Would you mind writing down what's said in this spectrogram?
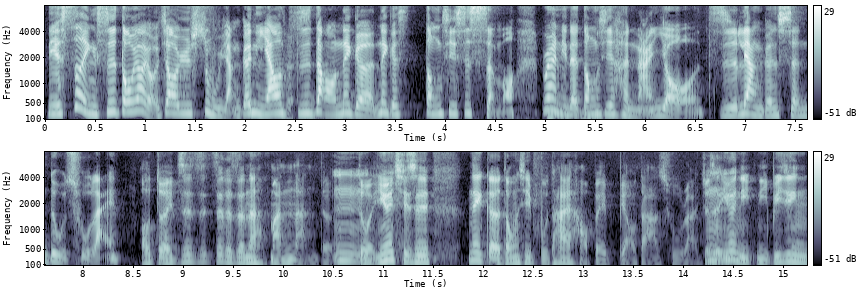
你的摄影师都要有教育素养，跟你要知道那个那个东西是什么，不然你的东西很难有质量跟深度出来。哦，对，这这这个真的蛮难的，嗯，对，因为其实那个东西不太好被表达出来，就是因为你你毕竟，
